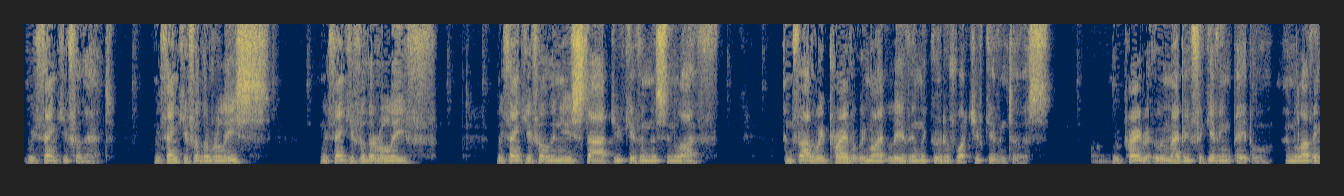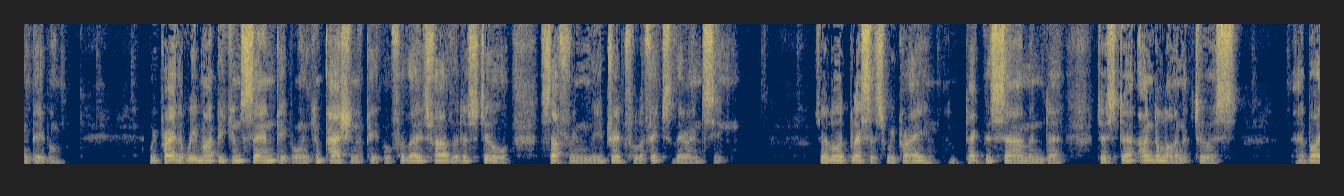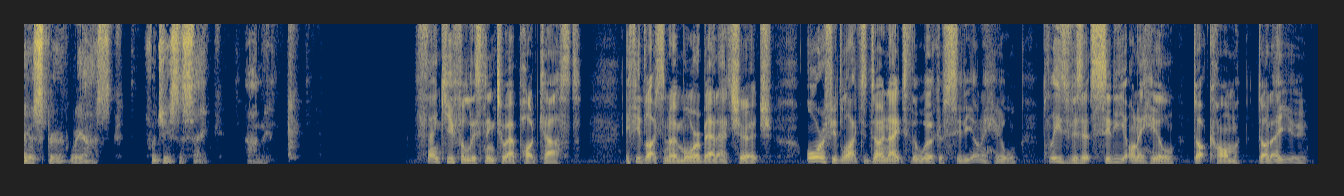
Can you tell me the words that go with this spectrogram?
we thank you for that. We thank you for the release. We thank you for the relief. We thank you for the new start you've given us in life. And Father, we pray that we might live in the good of what you've given to us. We pray that we may be forgiving people and loving people. We pray that we might be concerned people and compassionate people for those, Father, that are still suffering the dreadful effects of their own sin. So, Lord, bless us, we pray. Take this psalm and uh, just uh, underline it to us uh, by your Spirit, we ask. For Jesus' sake. Amen. Thank you for listening to our podcast. If you'd like to know more about our church, or if you'd like to donate to the work of City on a Hill, please visit cityonahill.com.au.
